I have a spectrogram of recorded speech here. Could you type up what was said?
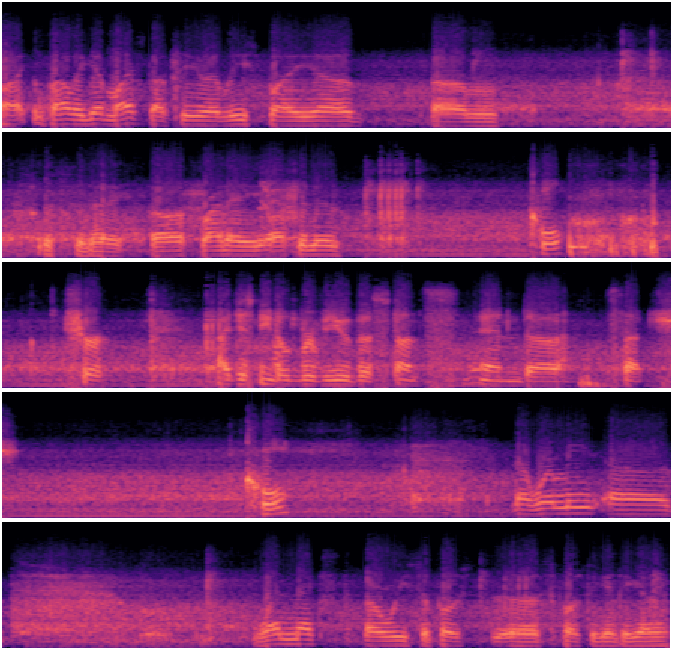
Well, I can probably get my stuff to you at least by uh, um, what's today? Uh, Friday afternoon. Cool. Sure. I just need to review the stunts and uh, such. Cool. Now we're meet. Uh, when next are we supposed to, uh, supposed to get together?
